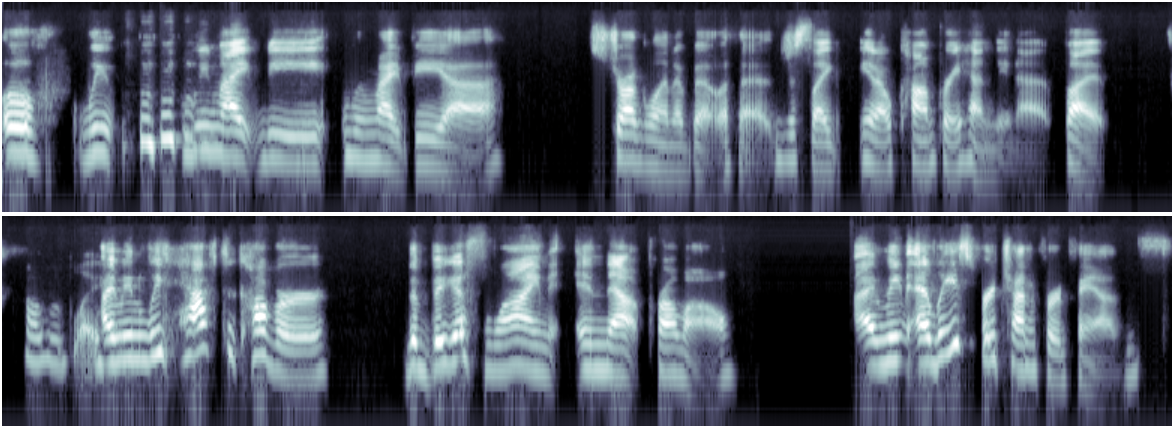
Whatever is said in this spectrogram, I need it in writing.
oh we we might be we might be uh struggling a bit with it just like you know comprehending it but probably. i mean we have to cover the biggest line in that promo I mean, at least for Chenford fans.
